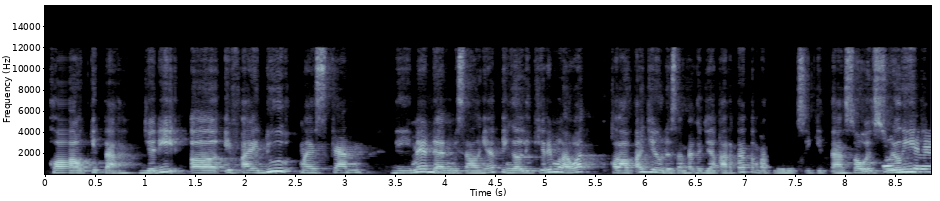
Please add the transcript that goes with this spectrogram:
cloud kita. Jadi uh, if I do my scan di Medan misalnya, tinggal dikirim lewat cloud aja udah sampai ke Jakarta tempat produksi kita. So it's really Oke.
